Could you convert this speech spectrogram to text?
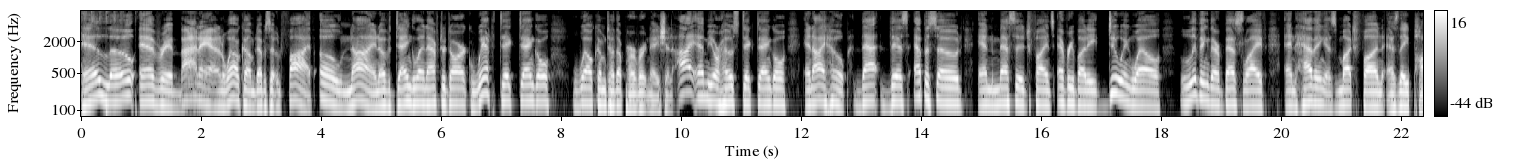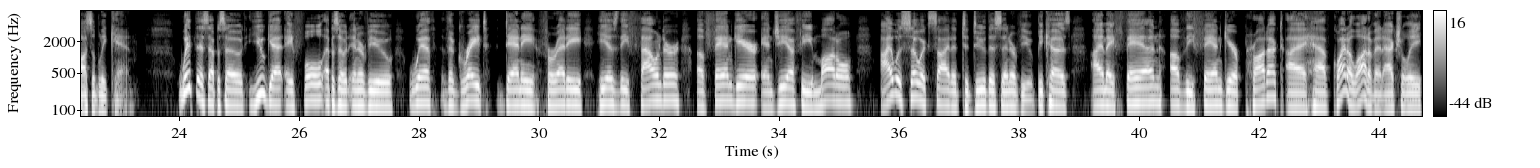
Hello, everybody, and welcome to episode 509 of Dangling After Dark with Dick Dangle. Welcome to the Pervert Nation. I am your host, Dick Dangle, and I hope that this episode and message finds everybody doing well, living their best life, and having as much fun as they possibly can. With this episode, you get a full episode interview with the great Danny Ferretti. He is the founder of Fangear and GFE Model. I was so excited to do this interview because I am a fan of the Fan Gear product. I have quite a lot of it actually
